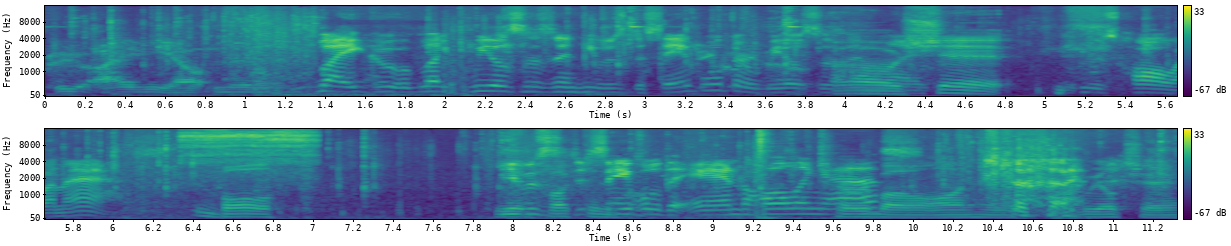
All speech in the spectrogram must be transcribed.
Threw Ivy out middle. Like, like wheels as in he was disabled, or wheels as in Oh like shit. he was hauling ass. Both. He had was fucking disabled and hauling Turbo ass. on his wheelchair.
